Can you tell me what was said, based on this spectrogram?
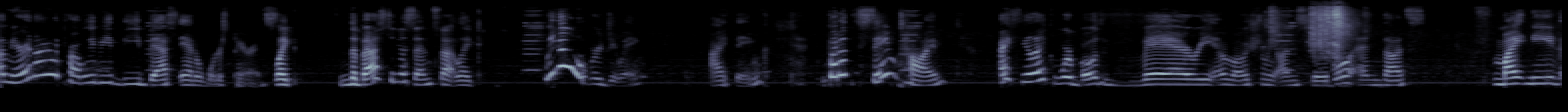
Amir and I would probably be the best and worst parents. Like, the best in the sense that, like, we know what we're doing, I think. But at the same time, I feel like we're both very emotionally unstable and thus might need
